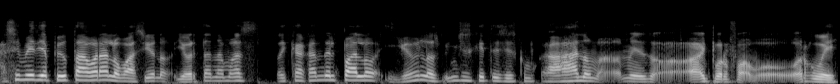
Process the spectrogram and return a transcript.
hace media puta hora lo vaciono y ahorita nada más estoy cagando el palo y llueven los pinches haters y es como, ah, no mames, ay, por favor, güey.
